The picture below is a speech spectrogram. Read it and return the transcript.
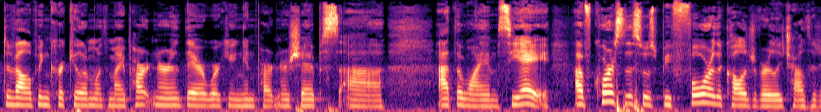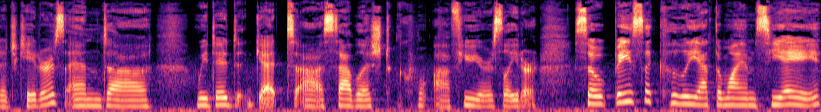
developing curriculum with my partner there working in partnerships uh, at the YMCA. Of course, this was before the College of Early Childhood Educators, and uh, we did get uh, established a few years later. So basically, at the YMCA,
